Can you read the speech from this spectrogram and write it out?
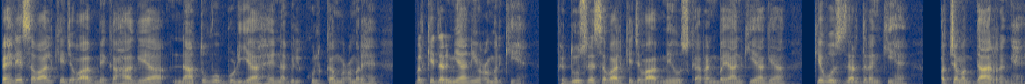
پہلے سوال کے جواب میں کہا گیا، نہ تو وہ بڑھیا ہے، نہ بالکل کم عمر ہے، بلکہ درمیانی عمر کی ہے۔ پھر دوسرے سوال کے جواب میں اس کا رنگ بیان کیا گیا کہ وہ زرد رنگ کی ہے اور چمکدار رنگ ہے،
